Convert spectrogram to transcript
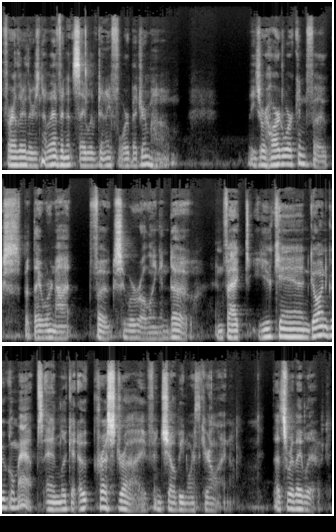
Further, there's no evidence they lived in a four bedroom home. These were hardworking folks, but they were not folks who were rolling in dough. In fact, you can go on Google Maps and look at Oak Crest Drive in Shelby, North Carolina. That's where they lived.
